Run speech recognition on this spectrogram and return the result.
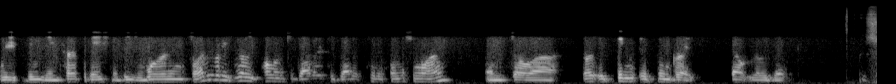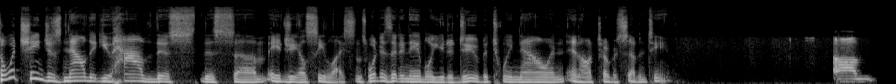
we do the interpretation of these wordings. So everybody's really pulling together to get it to the finishing line. And so, uh, so it's been, it's been great. Felt really good. So, what changes now that you have this this um, AGLC license? What does it enable you to do between now and, and October seventeenth? Um,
